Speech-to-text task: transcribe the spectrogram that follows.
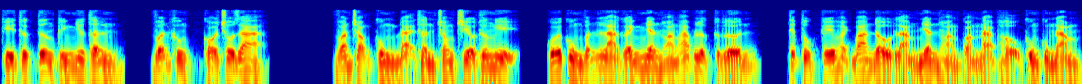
kỳ thực tương kính như tân, vẫn không có chỗ ra. Văn trọng cùng đại thần trong triều thương nghị, cuối cùng vẫn là gánh nhân hoàng áp lực cực lớn, tiếp tục kế hoạch ban đầu làm nhân hoàng quảng nạp hậu cung cùng năm,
